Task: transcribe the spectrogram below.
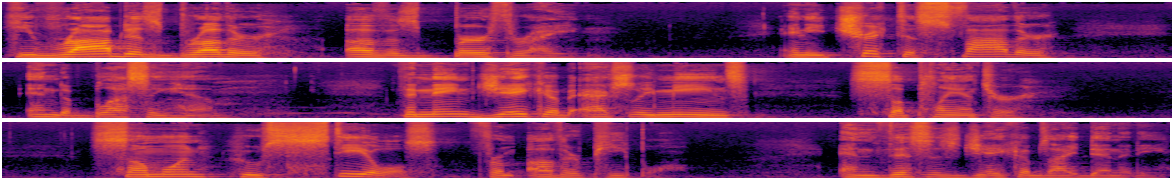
He robbed his brother of his birthright. And he tricked his father into blessing him. The name Jacob actually means supplanter, someone who steals from other people. And this is Jacob's identity.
